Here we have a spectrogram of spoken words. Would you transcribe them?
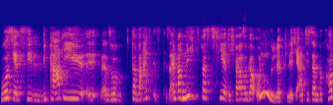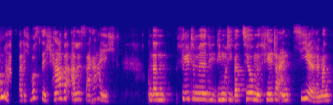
wo ist jetzt die, die Party, äh, also da war, ist einfach nichts passiert. Ich war sogar unglücklich, als ich es dann bekommen habe, weil ich wusste, ich habe alles erreicht. Und dann fehlte mir die, die Motivation, mir fehlte ein Ziel. Man,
